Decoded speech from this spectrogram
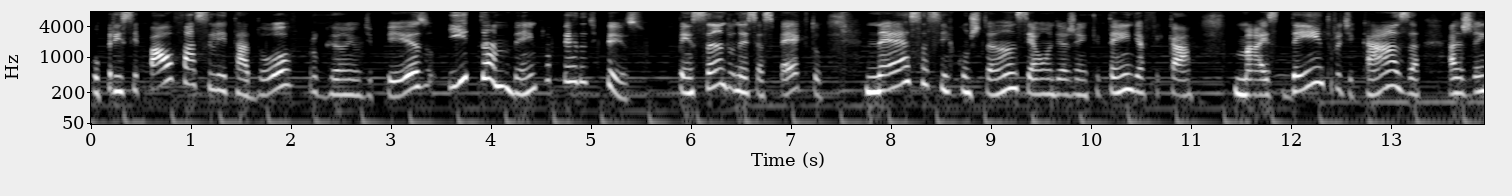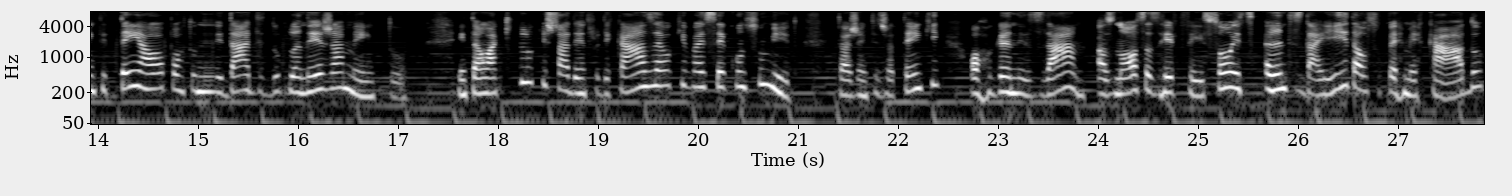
o principal facilitador para o ganho de peso e também para a perda de peso. Pensando nesse aspecto, nessa circunstância onde a gente tende a ficar mais dentro de casa, a gente tem a oportunidade do planejamento. Então, aquilo que está dentro de casa é o que vai ser consumido. Então a gente já tem que organizar as nossas refeições antes da ida ao supermercado,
